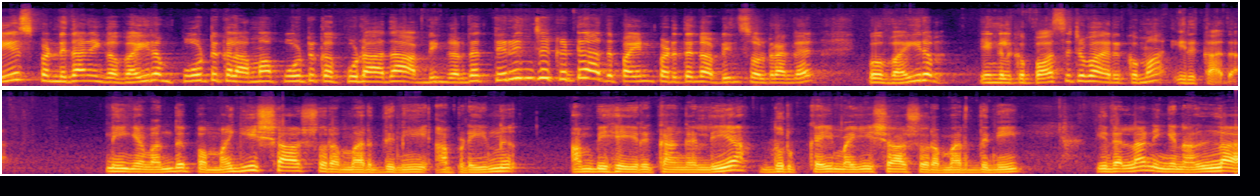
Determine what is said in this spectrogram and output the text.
பேஸ் பண்ணி தான் நீங்க வைரம் போட்டுக்கலாமா போட்டுக்க கூடாதா அப்படிங்கறத தெரிஞ்சுக்கிட்டு அதை பயன்படுத்துங்க அப்படின்னு சொல்றாங்க. இப்போ வைரம் எங்களுக்கு பாசிட்டிவா இருக்குமா இருக்காதா? நீங்க வந்து இப்ப மகிஷாசுர மர்தினி அப்படின்னு அம்பிகை இருக்காங்க இல்லையா? துர்க்கை மகிஷாசுர மர்தினி. இதெல்லாம் நீங்கள் நல்லா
